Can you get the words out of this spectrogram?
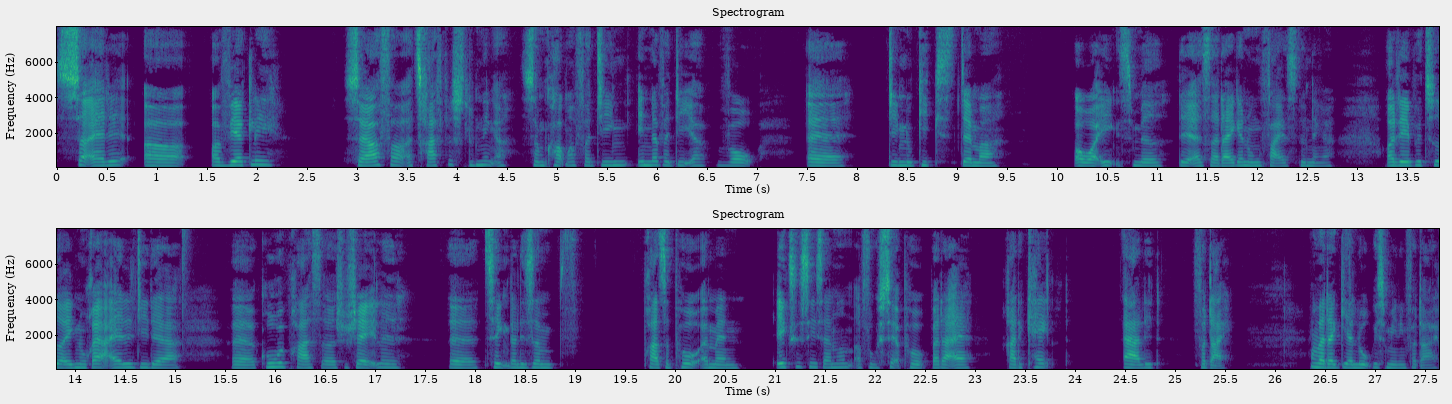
så er det at, at virkelig sørge for at træffe beslutninger, som kommer fra dine indre værdier, hvor øh, din logik stemmer overens med det, altså at der ikke er nogen fejlslutninger. Og det betyder at ignorere alle de der øh, gruppepres og sociale øh, ting, der ligesom presser på, at man ikke skal sige sandheden, og fokusere på, hvad der er radikalt ærligt for dig, og hvad der giver logisk mening for dig.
